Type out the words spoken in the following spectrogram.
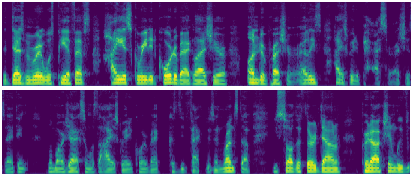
that Desmond Ridder was PFF's highest graded quarterback last year under pressure, or at least highest graded passer, I should say. I think Lamar Jackson was the highest graded quarterback because the factors in run stuff. You saw the third down production. We've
